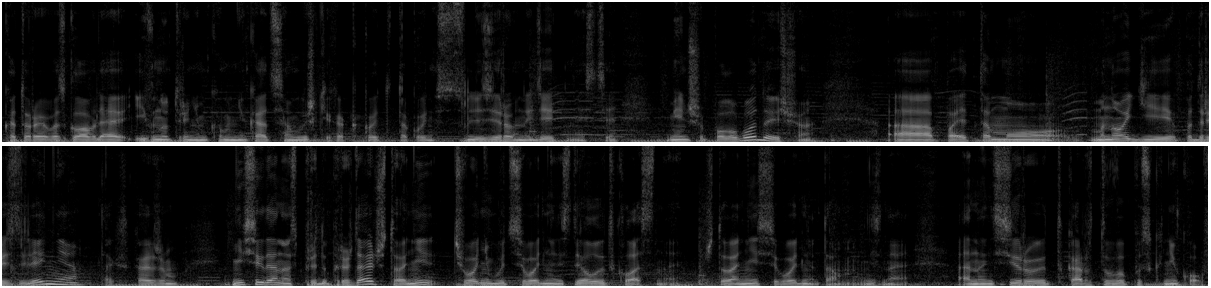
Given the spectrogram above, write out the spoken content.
который я возглавляю, и внутренним коммуникациям вышки, как какой-то такой институализированной деятельности, меньше полугода еще. А, поэтому многие подразделения, так скажем, не всегда нас предупреждают, что они чего-нибудь сегодня сделают классное, что они сегодня там, не знаю, анонсируют карту выпускников.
